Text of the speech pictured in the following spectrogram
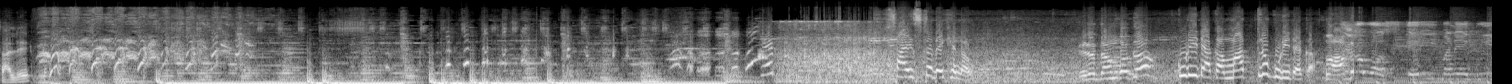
সালে সাইজটা দেখে নাও। এটার দাম কত? কুড়ি টাকা মাত্র কুড়ি টাকা। তো বস এই মানে দুই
